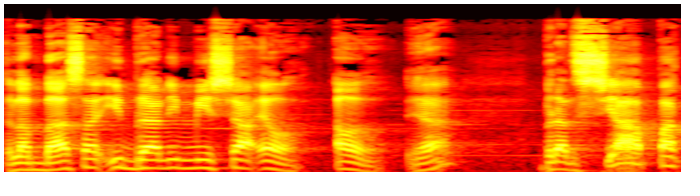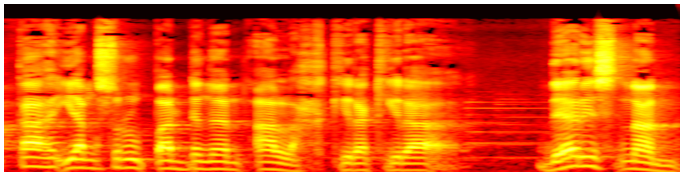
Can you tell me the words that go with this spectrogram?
Dalam bahasa Ibrani Misael, El, ya. Berarti siapakah yang serupa dengan Allah? Kira-kira there is none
